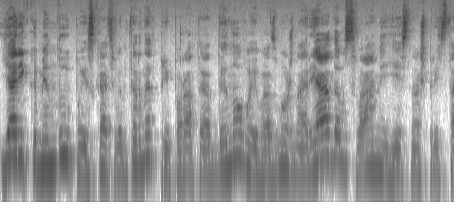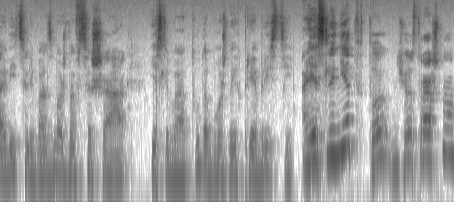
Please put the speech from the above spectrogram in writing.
я рекомендую поискать в интернет препараты от Денова, и, возможно, рядом с вами есть наш представитель, и, возможно, в США, если вы оттуда, можно их приобрести. А если нет, то ничего страшного,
